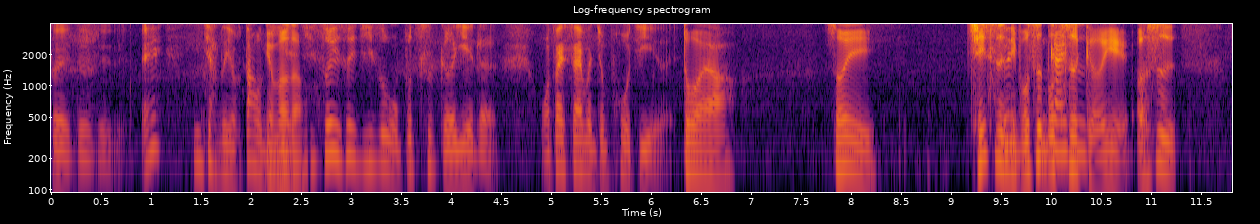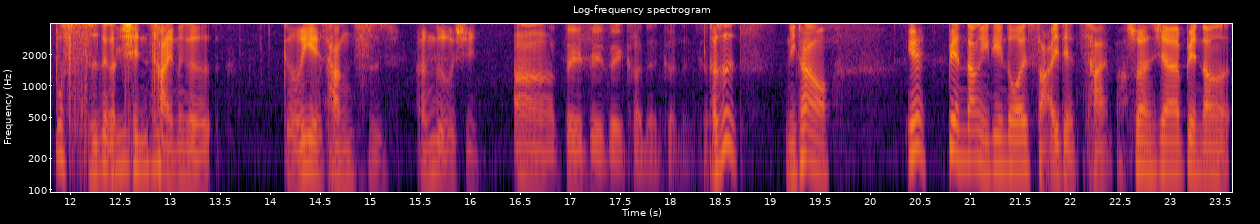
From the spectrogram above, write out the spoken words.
对对对对，哎，你讲的有道理，有没有道理所以所以其实我不吃隔夜的，我在 Seven 就破戒了。对啊，所以其实你不是不吃隔夜，而是不吃那个青菜那个隔夜汤汁，很恶心。啊，对对对，可能可能可能，可是你看哦，因为便当一定都会撒一点菜嘛，虽然现在便当的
